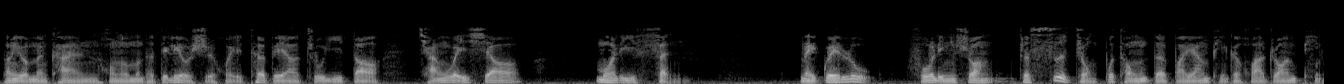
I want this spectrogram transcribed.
朋友们看《红楼梦》的第六十回，特别要注意到蔷薇销、茉莉粉、玫瑰露、茯苓霜这四种不同的保养品跟化妆品。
